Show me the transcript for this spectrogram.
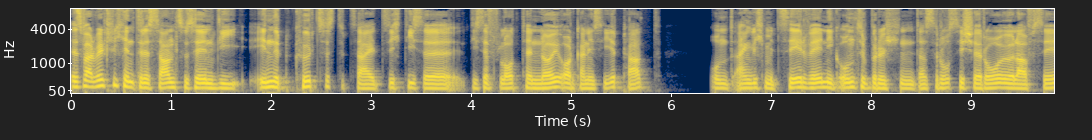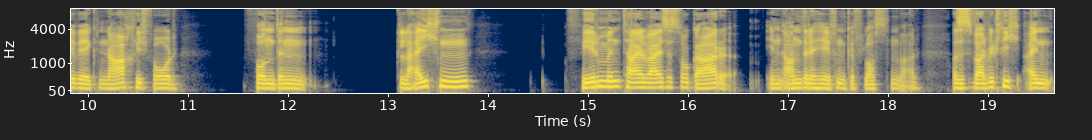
Es war wirklich interessant zu sehen, wie innerhalb kürzester Zeit sich diese, diese Flotte neu organisiert hat und eigentlich mit sehr wenig Unterbrüchen das russische Rohöl auf Seeweg nach wie vor von den gleichen Firmen teilweise sogar in andere Häfen geflossen war. Also es war wirklich ein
